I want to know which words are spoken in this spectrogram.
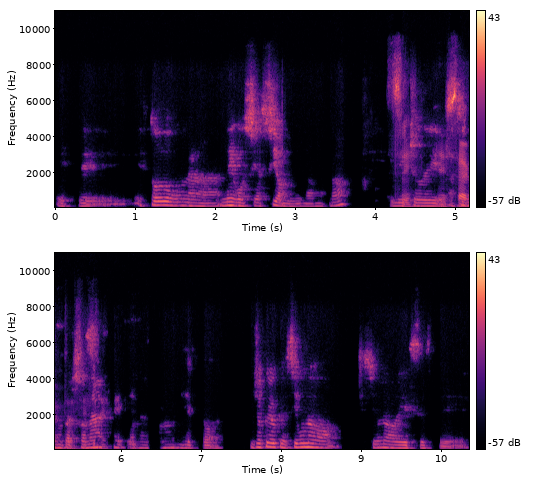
este, es todo una negociación, digamos, ¿no? El hecho de hacer un personaje Con, un director. Yo creo que si uno, si uno es este,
